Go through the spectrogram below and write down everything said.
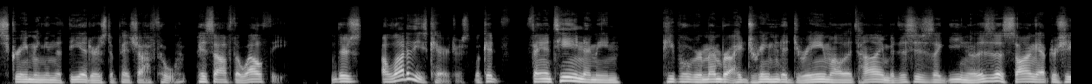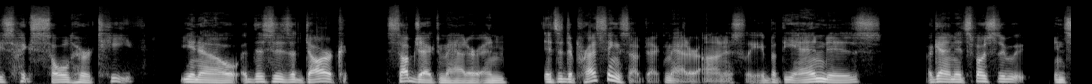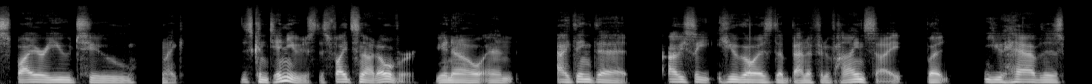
screaming in the theaters to pitch off the piss off the wealthy. There's a lot of these characters. Look at Fantine. I mean, people remember I dreamed a dream all the time, but this is like, you know, this is a song after she's like sold her teeth. You know, this is a dark subject matter and it's a depressing subject matter, honestly. But the end is, again, it's supposed to inspire you to like, this continues. This fight's not over, you know? And I think that obviously Hugo has the benefit of hindsight, but you have this.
